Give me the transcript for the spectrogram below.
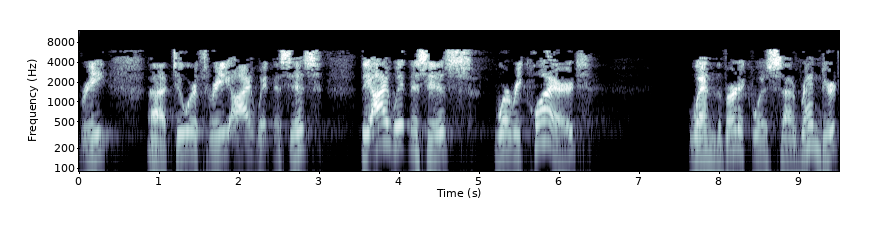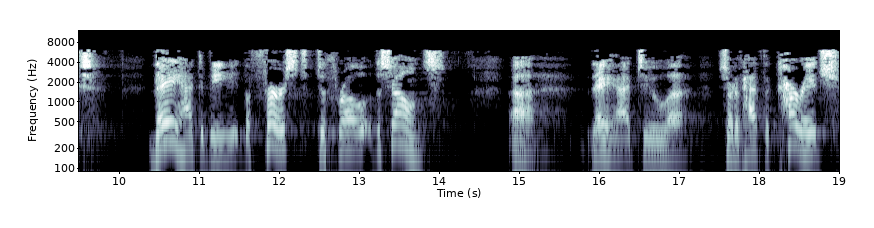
three, uh, two or three eyewitnesses. The eyewitnesses were required when the verdict was uh, rendered. They had to be the first to throw the stones. Uh, they had to uh, sort of have the courage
